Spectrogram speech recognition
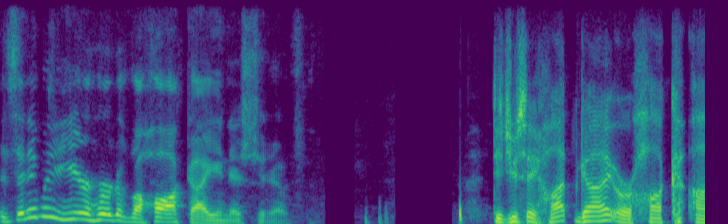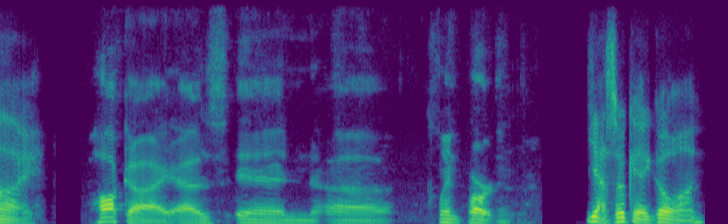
has anybody here heard of the Hawkeye Initiative? Did you say hot guy or Hawkeye? Hawkeye, as in uh, Clint Barton. Yes. Okay. Go on.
